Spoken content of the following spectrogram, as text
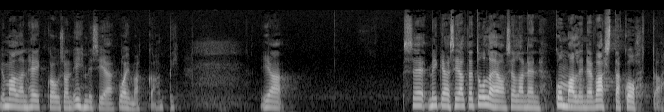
Jumalan heikkous on ihmisiä voimakkaampi. Ja se, mikä sieltä tulee, on sellainen kummallinen vastakohta,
